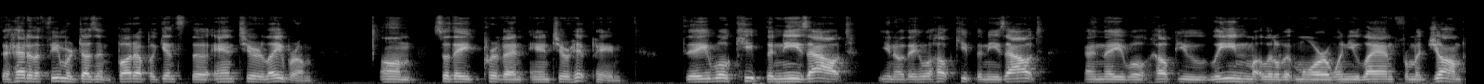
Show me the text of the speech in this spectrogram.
the head of the femur doesn't butt up against the anterior labrum. Um, so they prevent anterior hip pain. They will keep the knees out. You know, they will help keep the knees out, and they will help you lean a little bit more when you land from a jump,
